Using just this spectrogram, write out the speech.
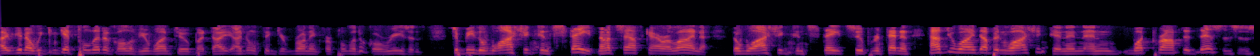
uh, you know we can get political if you want to, but I, I don't think you're running for political reasons to be the Washington State, not South Carolina, the Washington State Superintendent. How'd you wind up in Washington, and and what prompted this? This is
